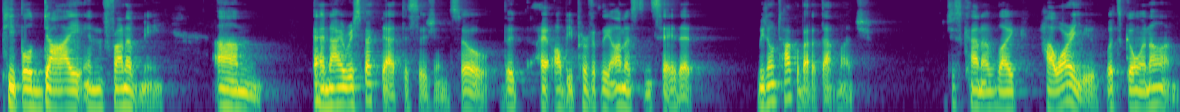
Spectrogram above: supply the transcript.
people die in front of me. Um, and I respect that decision. So that I, I'll be perfectly honest and say that we don't talk about it that much. Just kind of like, how are you? What's going on?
